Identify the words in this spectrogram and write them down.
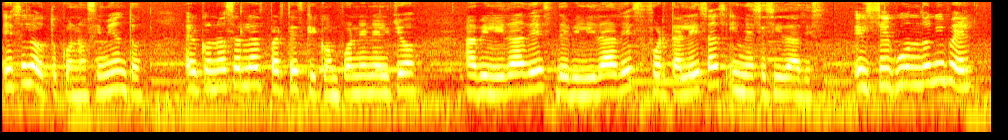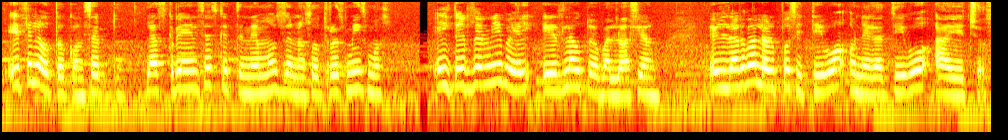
es el autoconocimiento, el conocer las partes que componen el yo, habilidades, debilidades, fortalezas y necesidades. El segundo nivel es el autoconcepto, las creencias que tenemos de nosotros mismos. El tercer nivel es la autoevaluación, el dar valor positivo o negativo a hechos.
